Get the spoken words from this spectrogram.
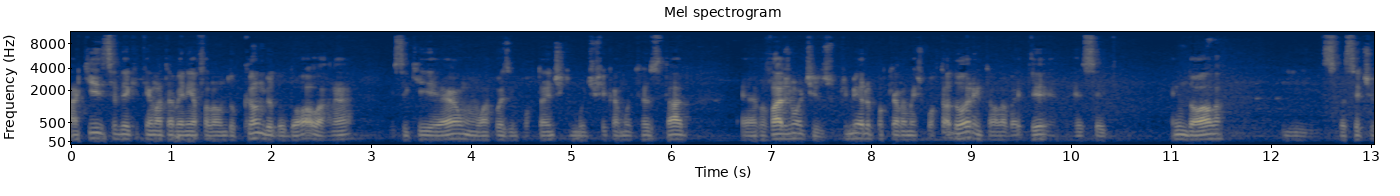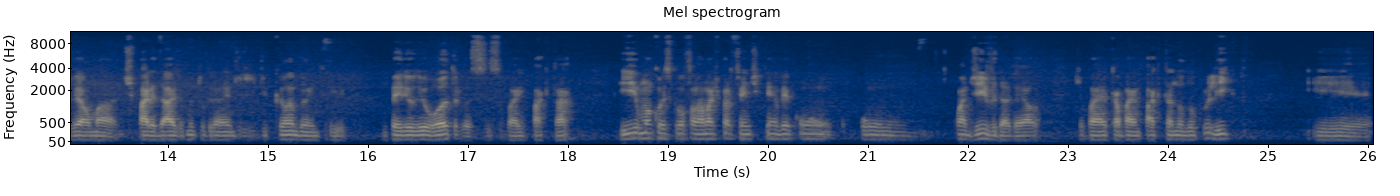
Aqui você vê que tem uma tabelinha falando do câmbio do dólar, né? Isso aqui é uma coisa importante que modifica muito o resultado é, por vários motivos. Primeiro, porque ela é uma exportadora, então ela vai ter receita em dólar. E se você tiver uma disparidade muito grande de câmbio entre um período e o outro, isso vai impactar. E uma coisa que eu vou falar mais para frente que tem a ver com, com, com, a dívida dela, que vai acabar impactando o lucro líquido. E,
